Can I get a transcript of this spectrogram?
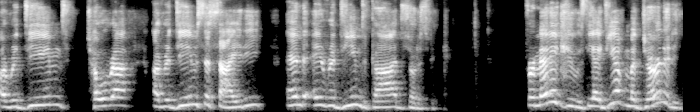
a redeemed Torah, a redeemed society and a redeemed God, so to speak. For many Jews, the idea of modernity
